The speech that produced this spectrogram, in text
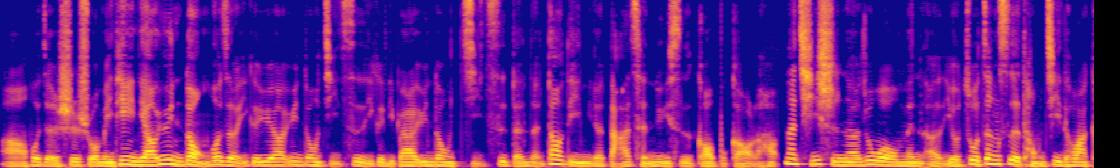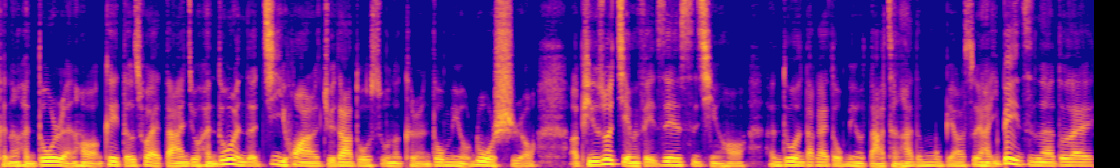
啊，或者是说每天一定要运动，或者一个月要运动几次，一个礼拜要运动几次等等，到底你的达成率是高不高了哈？那其实呢，如果我们呃有做正式的统计的话，可能很多人哈可以得出来答案，就很多人的计划绝大多数呢可能都没有落实哦啊，比如说减肥这件事情哈，很多人大概都没有达成他的目标，所以他一辈子呢都在。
